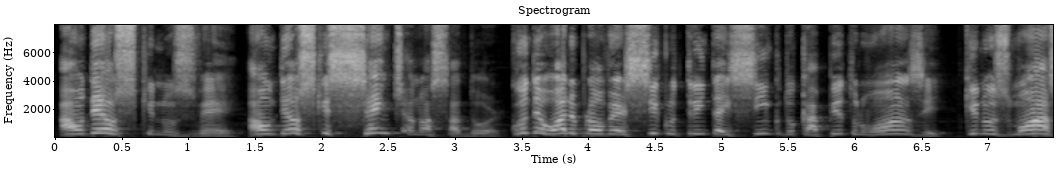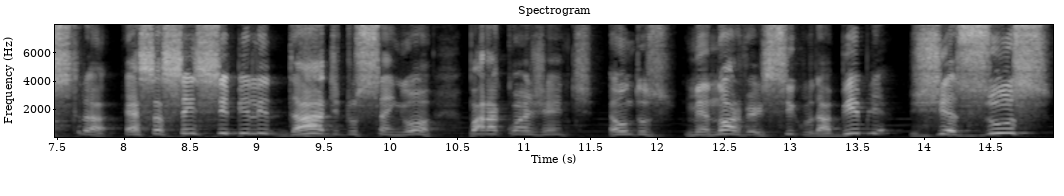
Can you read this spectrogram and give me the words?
Há um Deus que nos vê. Há um Deus que sente a nossa dor. Quando eu olho para o versículo 35 do capítulo 11, que nos mostra essa sensibilidade do Senhor para com a gente, é um dos menores versículos da Bíblia. Jesus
